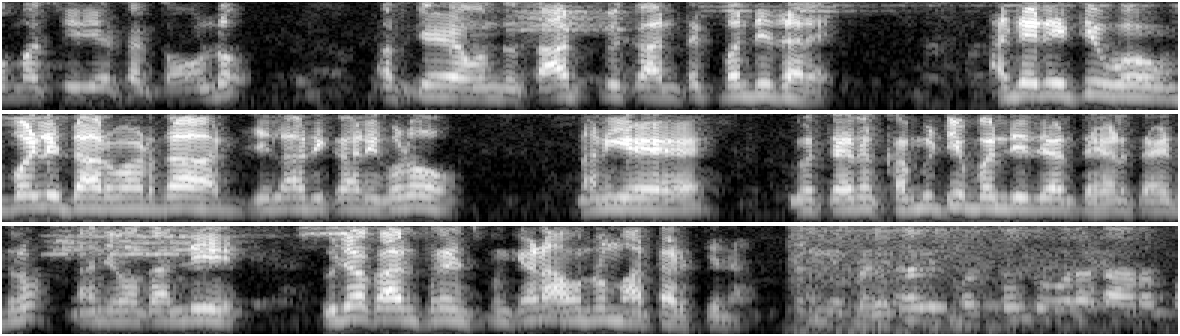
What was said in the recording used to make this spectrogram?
ತುಂಬ ಸೀರಿಯಸ್ ಆಗಿ ತೊಗೊಂಡು ಅದಕ್ಕೆ ಒಂದು ತಾತ್ವಿಕ ಹಂತಕ್ಕೆ ಬಂದಿದ್ದಾರೆ. ಅದೇ ರೀತಿ ಹುಬ್ಬಳ್ಳಿ, ಧಾರವಾಡದ ಜಿಲ್ಲಾಧಿಕಾರಿಗಳು ನನಗೆ ಇವತ್ತೇನೋ ಕಮಿಟಿ ಬಂದಿದೆ ಅಂತ ಹೇಳ್ತಾ ಇದ್ರು. ನಾನು ಇವಾಗ ಅಲ್ಲಿ ವಿಡಿಯೋ ಕಾನ್ಫರೆನ್ಸ್ ಮುಖೇನ ಅವ್ರನ್ನೂ ಮಾತಾಡ್ತೀನಿ. ಬೆಳಗಾವಿ ಮತ್ತೊಂದು ಹೋರಾಟ ಆರಂಭ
